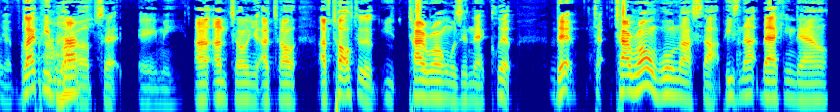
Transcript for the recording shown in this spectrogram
Yeah, black phone people call. are upset, Amy. I, I'm telling you. I talk. I've talked to the, Tyrone. Was in that clip. That Ty- Tyrone will not stop. He's not backing down.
